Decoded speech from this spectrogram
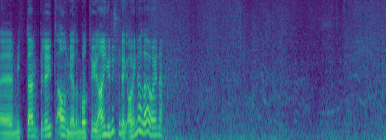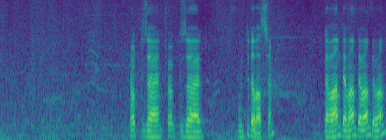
Ee, midden plate almayalım. Botu... Aa yürü şuraya. Oyna la oyna. Çok güzel. Çok güzel. Ulti de basacağım. Devam, devam, devam, devam.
